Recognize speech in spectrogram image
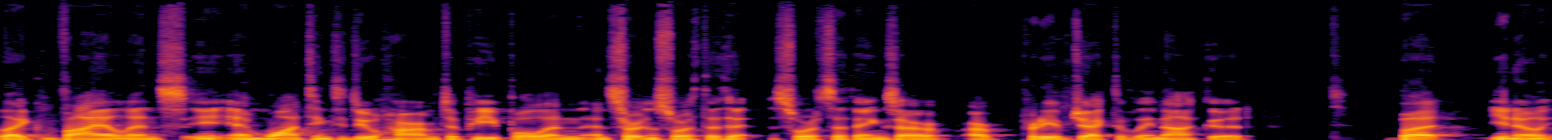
like violence and wanting to do harm to people and, and certain sorts of th- sorts of things are are pretty objectively not good. But you know,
